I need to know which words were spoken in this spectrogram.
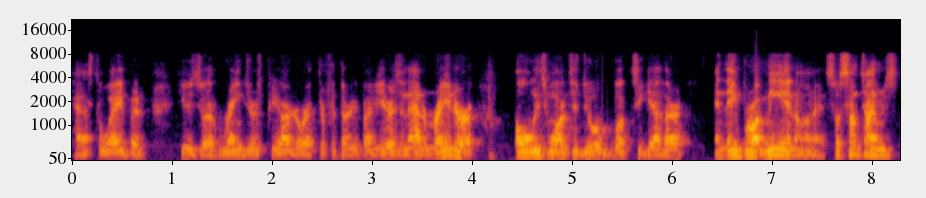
passed away, but he was a Rangers PR director for 35 years, and Adam Raider always wanted to do a book together, and they brought me in on it. So sometimes,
